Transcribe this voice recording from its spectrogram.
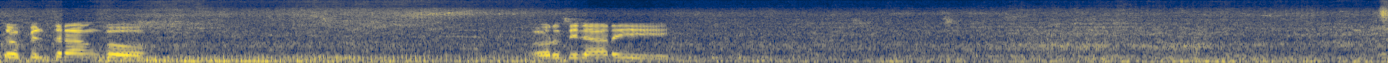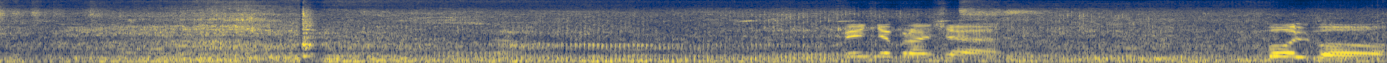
Ito, Beltranco. Ordinary. Peña Francia. Volvo.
